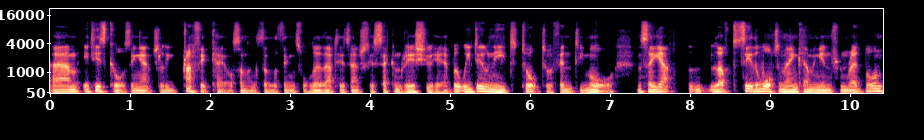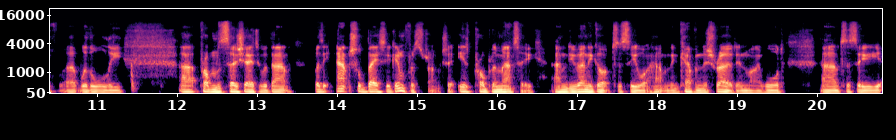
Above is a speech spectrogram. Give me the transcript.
Um, it is causing actually traffic chaos, amongst other things, although that is actually a secondary issue here. But we do need to talk to Affinity more and say, yeah, love to see the water main coming in from Redbourn uh, with all the uh, problems associated with that but the actual basic infrastructure is problematic. And you've only got to see what happened in Cavendish Road in my ward uh, to see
